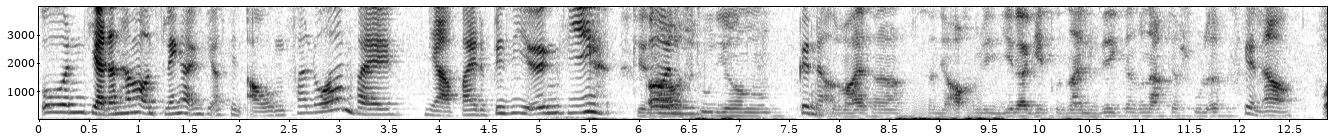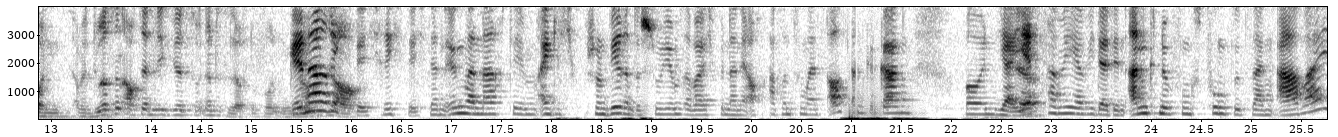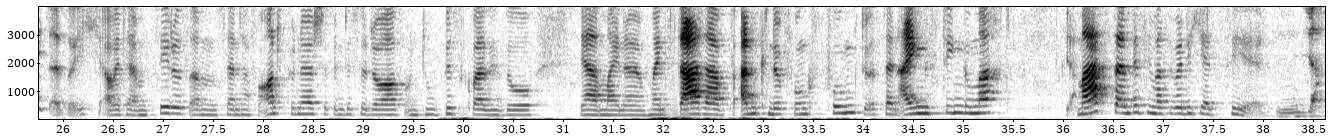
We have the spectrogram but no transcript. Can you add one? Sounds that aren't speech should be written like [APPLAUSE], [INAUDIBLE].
Und ja, dann haben wir uns länger irgendwie aus den Augen verloren, weil ja, beide busy irgendwie. Genau, und Studium genau. und so weiter. Das ist dann ja auch irgendwie, jeder geht so seinen Weg dann so nach der Schule. Genau. Und, aber du hast dann auch den Weg wieder zurück nach Düsseldorf gefunden. Genau, genau richtig, richtig. Dann irgendwann nach dem, eigentlich schon während des Studiums, aber ich bin dann ja auch ab und zu mal ins Ausland gegangen. Und ja, ja, jetzt haben wir ja wieder den Anknüpfungspunkt sozusagen Arbeit. Also ich arbeite am CEDUS, am Center for Entrepreneurship in Düsseldorf und du bist quasi so, ja, meine, mein Startup-Anknüpfungspunkt. Du hast dein eigenes Ding gemacht. Ja. Magst du ein bisschen was über dich erzählen? Ja,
